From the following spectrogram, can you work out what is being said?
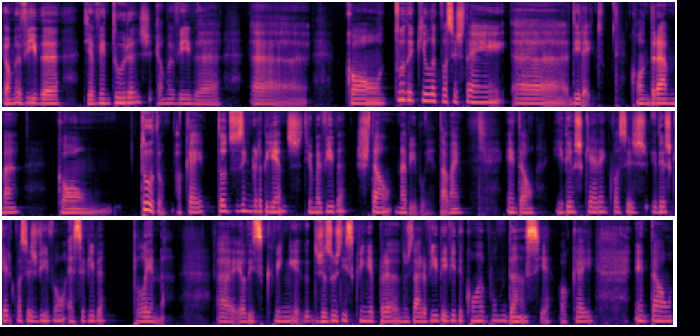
É uma vida de aventuras, é uma vida uh, com tudo aquilo a que vocês têm uh, direito, com drama, com Tudo, ok? Todos os ingredientes de uma vida estão na Bíblia, tá bem? Então, e Deus quer que vocês, Deus quer que vocês vivam essa vida plena. Uh, ele disse que vinha, Jesus disse que vinha para nos dar vida e vida com abundância, ok? Então,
